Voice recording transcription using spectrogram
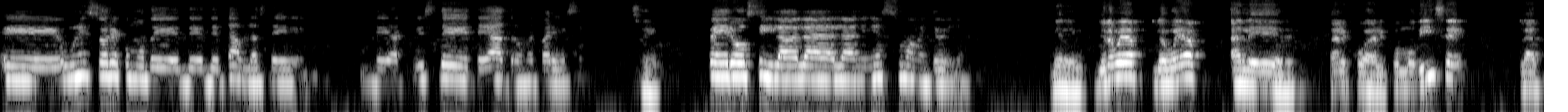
eh, una historia como de, de, de tablas, de, de actriz de teatro, me parece. Sí. Pero sí, la, la, la niña es sumamente bella. Miren, yo le voy a, le voy a, a leer tal cual, como dice la,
